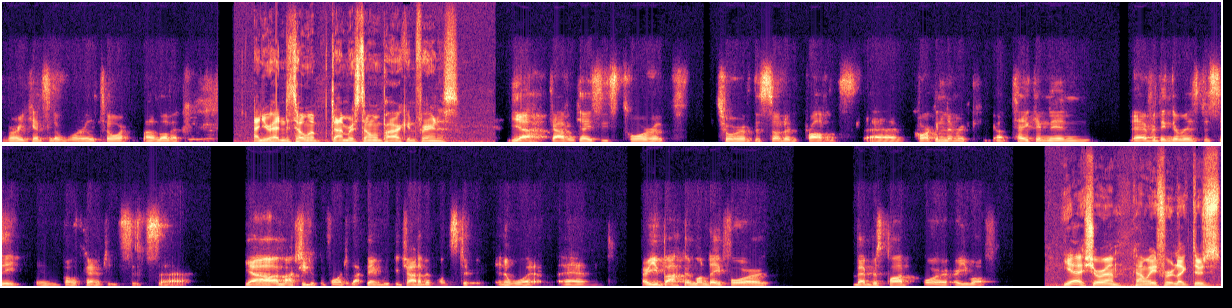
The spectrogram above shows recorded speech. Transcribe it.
Very Kinsella World Tour. I love it. And you're heading to Thomond, Glamorous Park, in fairness. Yeah, Gavin Casey's tour of tour of the southern province, uh, Cork and Limerick, got taken in everything there is to see in both counties. It's uh, yeah, I'm actually looking forward to that game. We can chat a bit Munster in a while. Um, are you back on Monday for members pod, or are you off? Yeah, sure am. Can't wait for it. Like, there's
